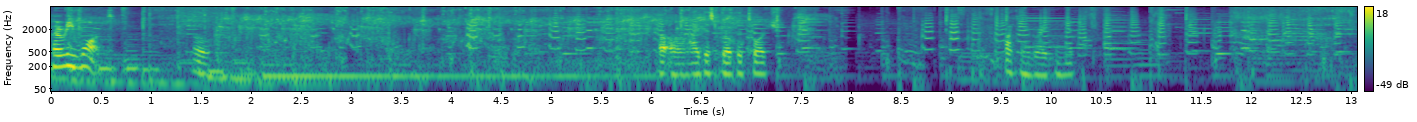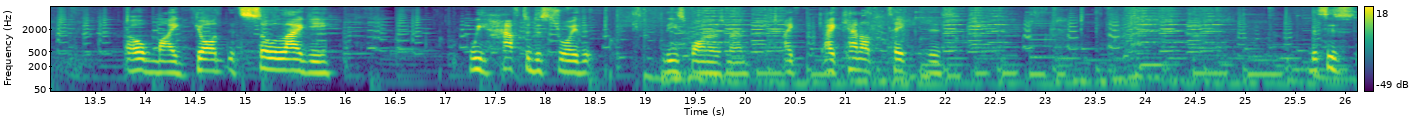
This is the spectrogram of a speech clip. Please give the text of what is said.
Hurry what? Oh. Uh-oh, I just broke the torch. Fucking breaking it. Oh my god, it's so laggy. We have to destroy the, these spawners, man. I, I cannot take this. This is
